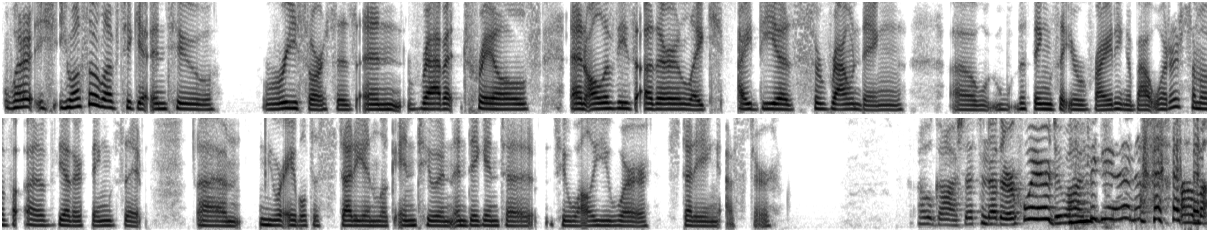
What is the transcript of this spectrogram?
What you also love to get into resources and rabbit trails and all of these other like ideas surrounding uh, the things that you're writing about. What are some of, of the other things that um, you were able to study and look into and, and dig into to while you were studying Esther? Oh gosh, that's another. Where do I begin? um,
